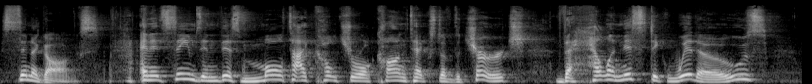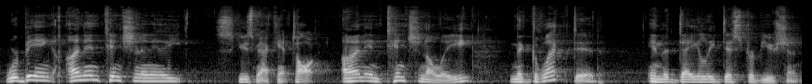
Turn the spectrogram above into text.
synagogues. And it seems in this multicultural context of the church, the Hellenistic widows were being unintentionally, excuse me, I can't talk, unintentionally neglected in the daily distribution.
